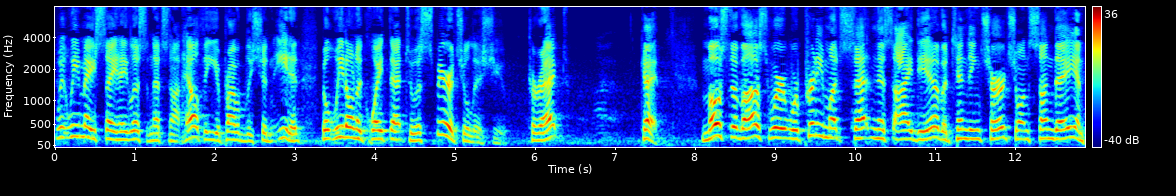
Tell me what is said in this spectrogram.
We, we may say, hey, listen, that's not healthy, you probably shouldn't eat it, but we don't equate that to a spiritual issue, correct? Okay. Most of us, we're, we're pretty much set in this idea of attending church on Sunday, and,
